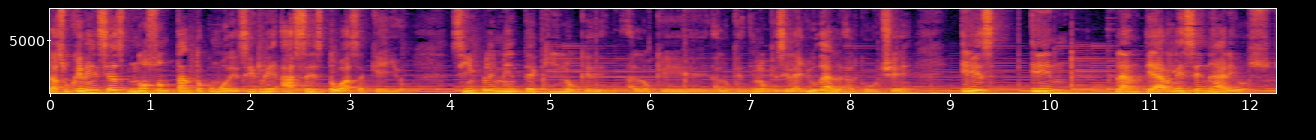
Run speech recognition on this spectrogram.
las sugerencias no son tanto como decirle haz esto o haz aquello. Simplemente aquí lo que, a lo que, a lo que, en lo que se le ayuda al, al coach es en plantearle escenarios,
